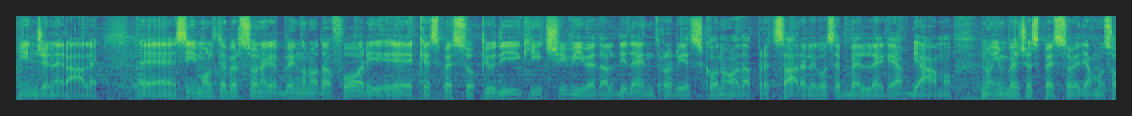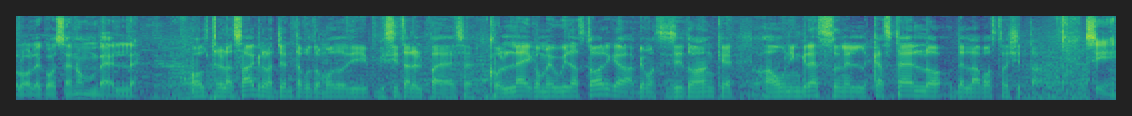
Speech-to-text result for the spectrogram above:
in generale. Eh, sì, molte persone che vengono da fuori e che spesso più di chi ci vive dal di dentro riescono ad apprezzare le cose belle che abbiamo, noi invece spesso vediamo solo le cose non belle. Oltre la sagra la gente ha avuto modo di visitare il paese. Con lei come guida storica abbiamo assistito anche a un ingresso nel castello della vostra città. Sì,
